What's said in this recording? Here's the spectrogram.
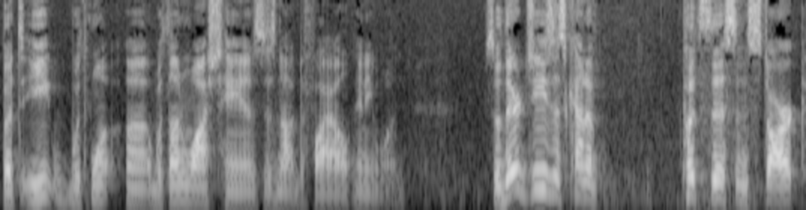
But to eat with, uh, with unwashed hands does not defile anyone. So there, Jesus kind of puts this in stark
